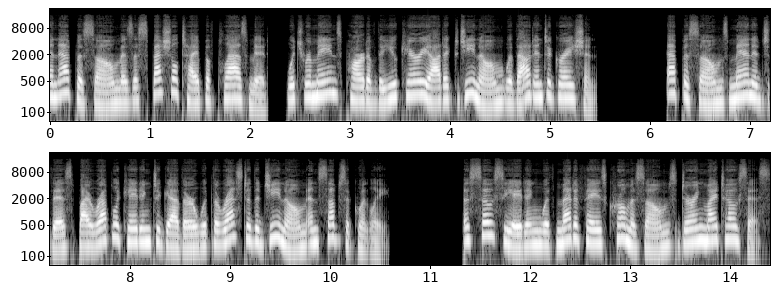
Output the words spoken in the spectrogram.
An episome is a special type of plasmid, which remains part of the eukaryotic genome without integration. Episomes manage this by replicating together with the rest of the genome and subsequently associating with metaphase chromosomes during mitosis.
